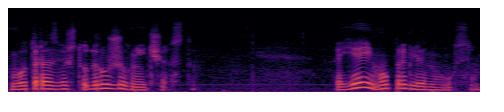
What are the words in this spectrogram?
Вот разве что дружил нечасто. А я ему приглянулся.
